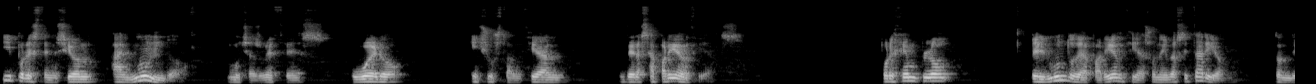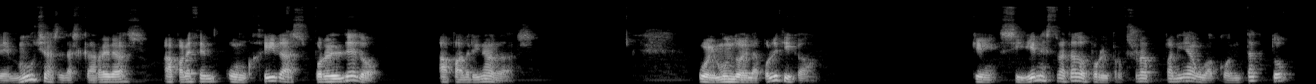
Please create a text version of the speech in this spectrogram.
y por extensión al mundo, muchas veces huero insustancial de las apariencias. Por ejemplo, el mundo de apariencias universitario, donde muchas de las carreras aparecen ungidas por el dedo, apadrinadas. O el mundo de la política, que si bien es tratado por el profesor Paniagua con tacto,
